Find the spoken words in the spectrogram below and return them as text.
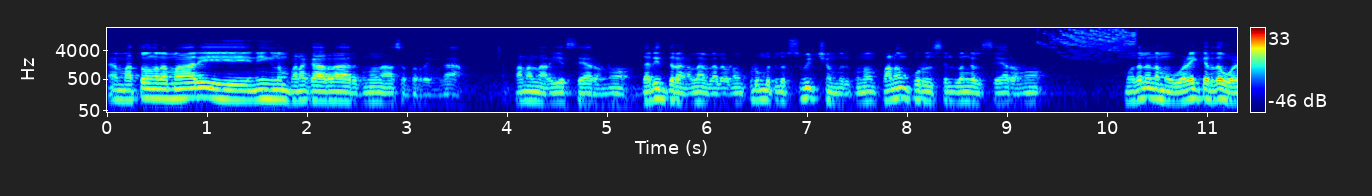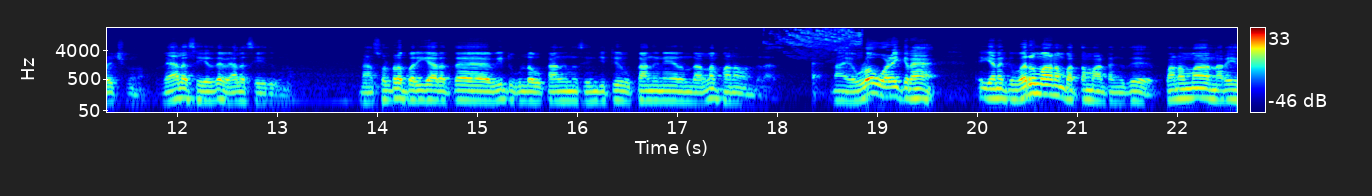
மற்றவங்கள மாதிரி நீங்களும் பணக்காரராக இருக்கணும்னு ஆசைப்பட்றீங்களா? பணம் நிறைய சேரணும். தரித்திரங்கள்லாம் விளையணும். குடும்பத்தில் சுவிட்சம் இருக்கணும். பணம் பொருள் செல்வங்கள் சேரணும். முதல்ல நம்ம உழைக்கிறத உழைச்சிக்கணும். வேலை செய்கிறத வேலை செய்துக்கணும். நான் சொல்கிற பரிகாரத்தை வீட்டுக்குள்ளே உட்காந்துன்னு செஞ்சுட்டு உட்காந்துனே இருந்தாலும் பணம் வந்துடாது நான் எவ்வளோ உழைக்கிறேன்? எனக்கு வருமானம் பத்த மாட்டேங்குது. பணமாக நிறைய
